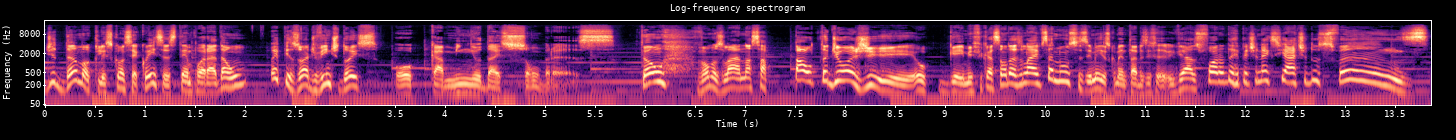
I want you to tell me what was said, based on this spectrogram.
De Damocles Consequências, temporada 1, o episódio 22, O Caminho das Sombras. Então, vamos lá, nossa pauta de hoje: o gamificação das lives, anúncios, e-mails, comentários enviados, fórum da Repete Next arte dos fãs.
